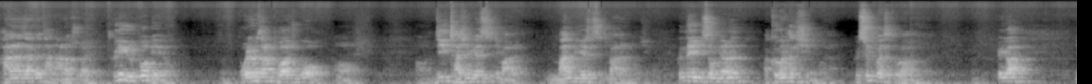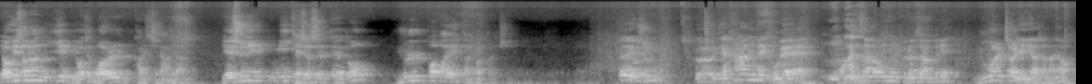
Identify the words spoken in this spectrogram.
가난한 사람들 다 나눠주라. 그게 율법이에요. 음, 어려운 사람 도와주고 어, 어, 네 자신 위해서 쓰지 말, 만 위해서 쓰지 말라는 거지. 근데 이 청년은 아, 그건 하기 싫은 거야. 그 슬퍼해서 돌아가는 거예요. 그러니까 여기서는 이게 여기서 뭘 가르치냐면 예수님이 계셨을 때도 율법 하에 있다는 걸 가르치는 거예요. 그래서 요즘 그 이제 하나님의 교회에 그 안사놓은 그런 사람들이 6월절 얘기하잖아요.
